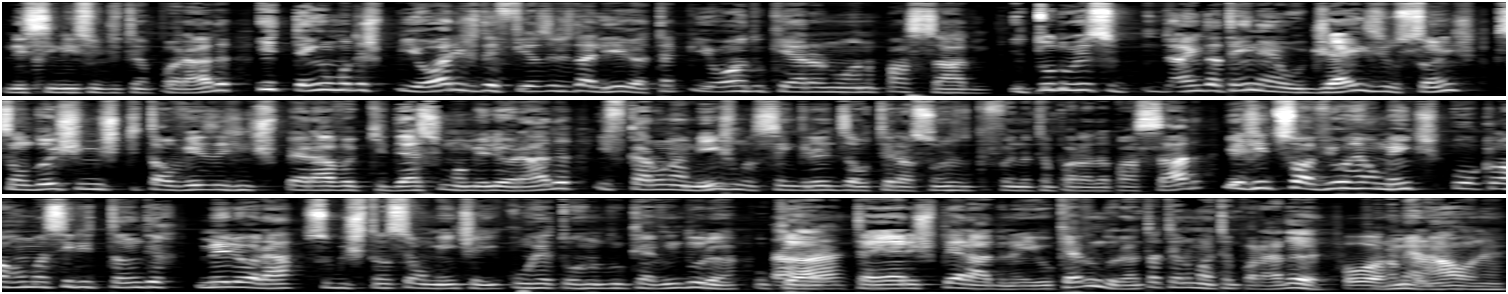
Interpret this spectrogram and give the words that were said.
nesse início de temporada e tem uma das piores defesas da liga, até pior do que era no ano passado. E tudo isso ainda tem, né? O Jazz e o Suns, que são dois times que talvez a gente esperava que desse uma melhorada e ficaram na mesma, sem grandes alterações do que foi na temporada passada. E a gente só viu realmente o Oklahoma City Thunder melhorar substancialmente aí com o retorno do Kevin Durant, o que ah. até era esperado, né? E o Kevin Durant tá tendo uma temporada Porra. fenomenal, né?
